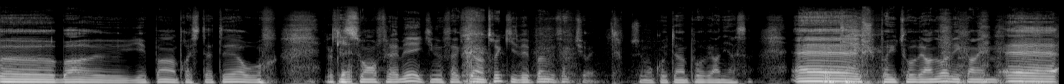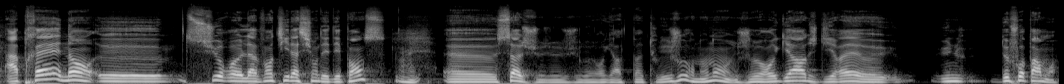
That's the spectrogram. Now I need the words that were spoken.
euh, bah il n'y ait pas un prestataire ou qui soit enflammé et qui nous facture un truc qu'il ne devait pas nous facturer. C'est mon côté un peu auvergnat ça. Je suis pas du tout auvergnat, mais quand même. après, non, sur la ventilation des dépenses, ça je ne le regarde pas tous les jours. Non, non, je regarde, je dirais une, deux fois par mois.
